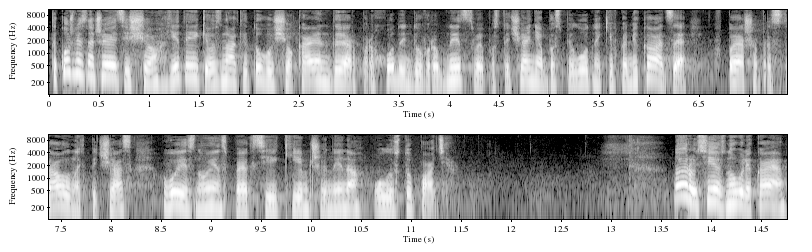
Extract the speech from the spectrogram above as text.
Також відзначається, що є деякі ознаки того, що КНДР переходить до виробництва і постачання безпілотників камікадзе, вперше представлених під час виїзної інспекції Кім Чинина у листопаді. Росія знову лякає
